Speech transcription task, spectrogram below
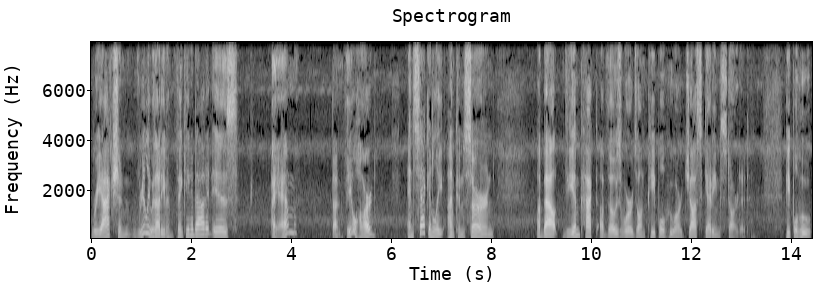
reaction, really without even thinking about it, is I am? Doesn't feel hard. And secondly, I'm concerned about the impact of those words on people who are just getting started, people who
